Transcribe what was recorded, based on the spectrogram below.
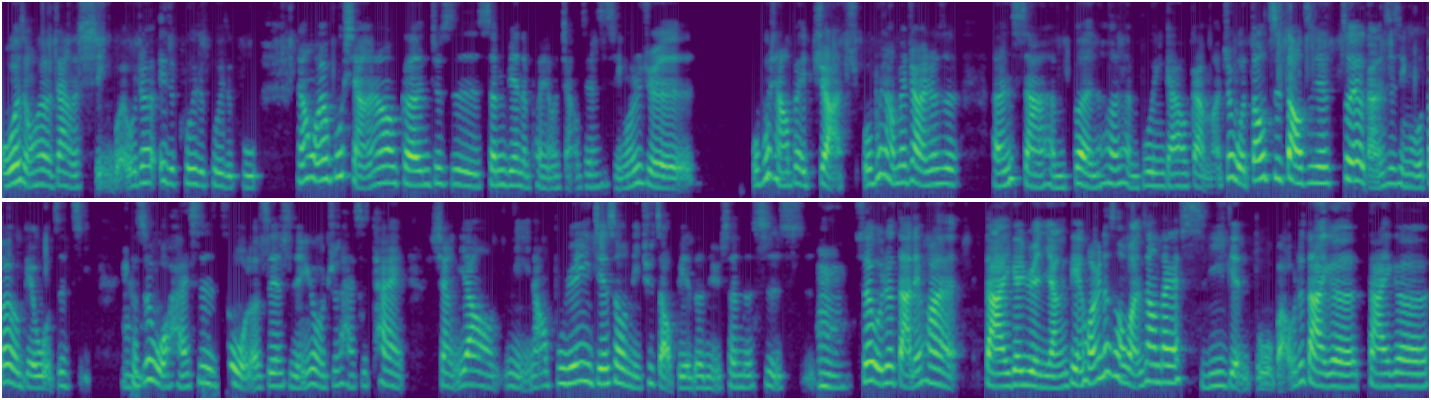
我为什么会有这样的行为，我就一直哭，一直哭，一直哭，然后我又不想要跟就是身边的朋友讲这件事情，我就觉得我不想要被 judge，我不想被 judge，就是很傻、很笨或者很不应该要干嘛，就我都知道这些罪恶感的事情，我都有给我自己，可是我还是做了这件事情，因为我觉得还是太。想要你，然后不愿意接受你去找别的女生的事实，嗯，所以我就打电话打一个远洋电话，因为那时候晚上大概十一点多吧，我就打一个打一个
